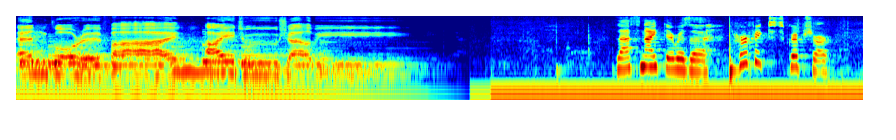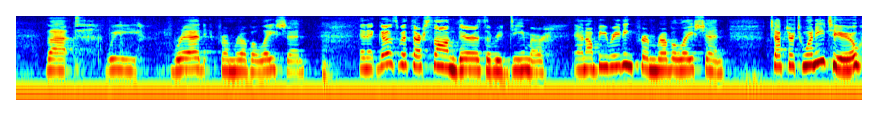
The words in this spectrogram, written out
and glorified, I too shall be. Last night there was a perfect scripture that we read from Revelation, and it goes with our song, There is a Redeemer. And I'll be reading from Revelation chapter 22,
